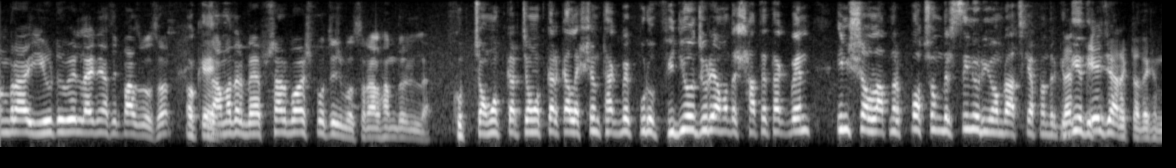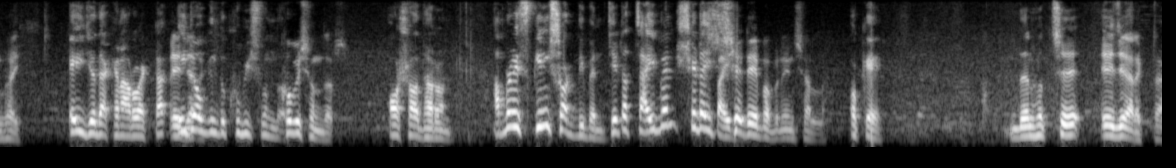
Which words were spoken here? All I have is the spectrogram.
আমরা ইউটিউবের লাইনে আছি পাঁচ বছর. কিন্তু আমাদের ব্যবসার বয়স পঁচিশ বছর আলহামদুলিল্লাহ। খুব চমৎকার চমৎকার কালেকশন থাকবে। পুরো ভিডিও জুড়ে আমাদের সাথে থাকবেন। ইনশাল্লাহ আপনার পছন্দের সিনারিও আমরা আজকে আপনাদেরকে দিয়ে দিই এই যে আরেকটা দেখেন ভাই। এই যে দেখেন আরও একটা। এইটাও কিন্তু খুবই সুন্দর। খুবই সুন্দর। অসাধারণ। আপনারা স্ক্রিনশট দিবেন যেটা চাইবেন সেটাই পাই সেটাই পাবেন ইনশাল্লাহ। ওকে দেন হচ্ছে এই যে আরেকটা।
